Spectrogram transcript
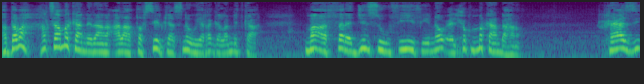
haddaba halkaa markaan idhaahno calaa tafsiirka asnawiya ragga lamidkaa maa ahara jinsuhu fiihi fii nawci lxukmi markaan dhahno raazi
